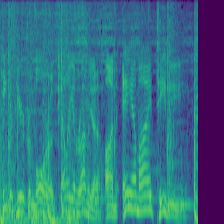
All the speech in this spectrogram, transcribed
Keep it here for more of Kelly and Ramya on AMI TV.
